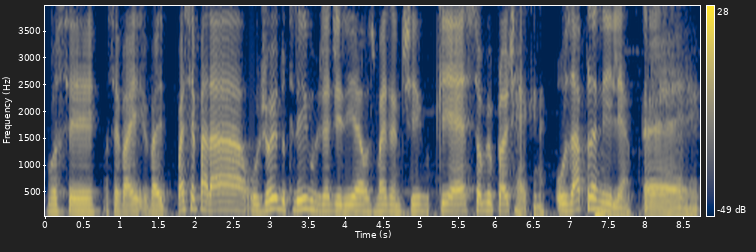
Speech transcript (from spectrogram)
você você vai, vai, vai separar o joio do trigo, já diria os mais antigos, que é sobre o Project Hack, né? Usar planilha, é,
